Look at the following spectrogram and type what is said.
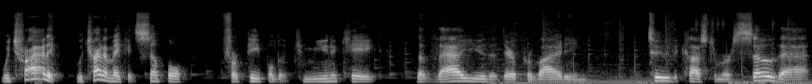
we try to we try to make it simple for people to communicate the value that they're providing to the customer so that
